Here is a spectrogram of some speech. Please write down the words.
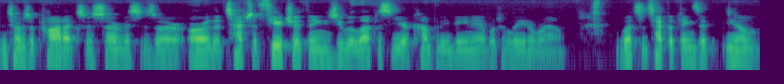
in terms of products or services or, or the types of future things you would love to see your company being able to lead around? What's the type of things that, you know,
